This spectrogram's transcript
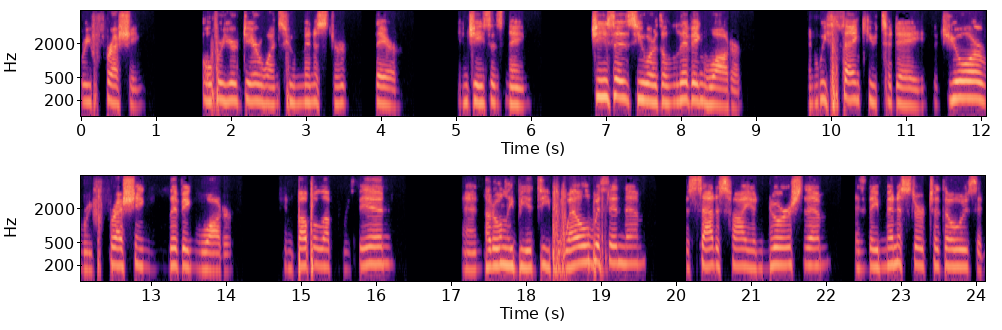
refreshing over your dear ones who minister there. In Jesus' name. Jesus, you are the living water. And we thank you today that your refreshing living water can bubble up within and not only be a deep well within them, to satisfy and nourish them as they minister to those and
